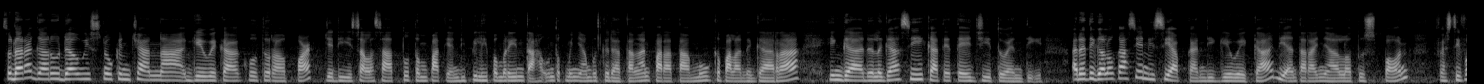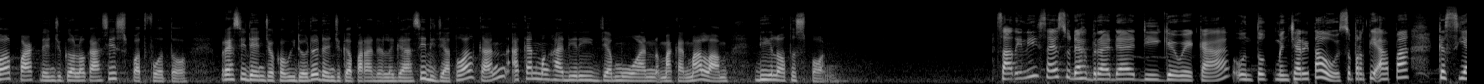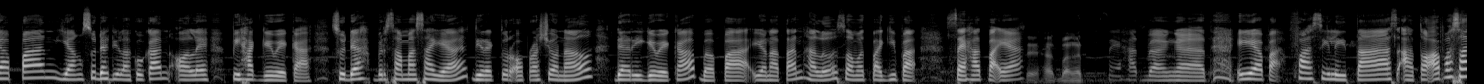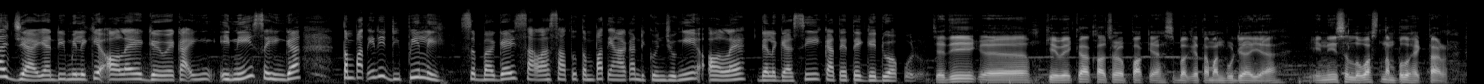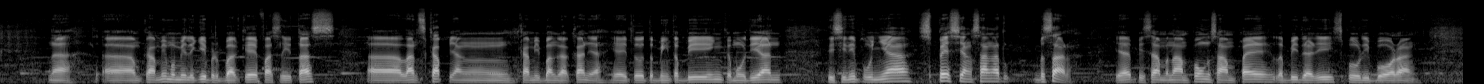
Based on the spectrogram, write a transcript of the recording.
Saudara Garuda Wisnu Kencana GWK Cultural Park jadi salah satu tempat yang dipilih pemerintah untuk menyambut kedatangan para tamu kepala negara hingga delegasi KTT G20. Ada tiga lokasi yang disiapkan di GWK, di antaranya Lotus Pond, Festival Park, dan juga lokasi spot foto. Presiden Joko Widodo dan juga para delegasi dijadwalkan akan menghadiri jamuan makan malam di Lotus Pond. Saat ini saya sudah berada di GWK untuk mencari tahu seperti apa kesiapan yang sudah dilakukan oleh pihak GWK. Sudah bersama saya Direktur Operasional dari GWK, Bapak Yonatan. Halo, selamat pagi Pak. Sehat Pak ya? Sehat banget. Sehat banget. Iya Pak, fasilitas atau apa saja yang dimiliki oleh GWK ini sehingga tempat ini dipilih sebagai salah satu tempat yang akan dikunjungi oleh delegasi KTT G20. Jadi eh, GWK Cultural Park ya sebagai taman budaya ini seluas 60 hektar. Nah, eh, kami memiliki berbagai fasilitas eh, lanskap yang kami banggakan ya, yaitu tebing-tebing, kemudian di sini punya space yang sangat besar ya bisa menampung sampai lebih dari 10.000 orang.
